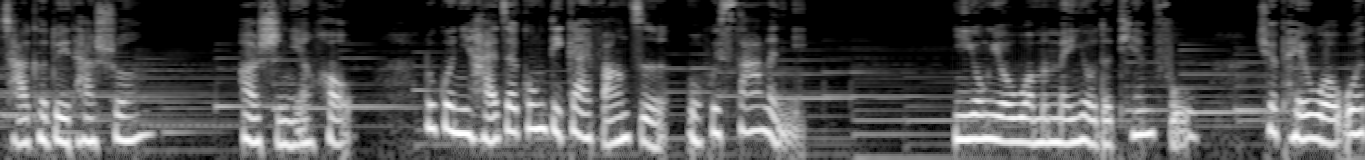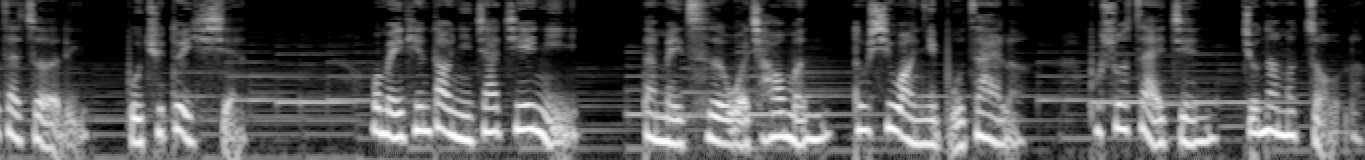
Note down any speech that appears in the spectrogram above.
查克对他说：“二十年后，如果你还在工地盖房子，我会杀了你。你拥有我们没有的天赋，却陪我窝在这里，不去兑现。我每天到你家接你，但每次我敲门，都希望你不在了，不说再见，就那么走了。”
